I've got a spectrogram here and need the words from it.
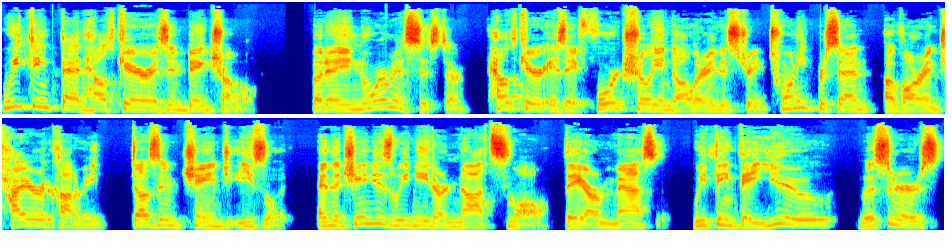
We think that healthcare is in big trouble but an enormous system. Healthcare is a $4 trillion industry. 20% of our entire economy doesn't change easily. And the changes we need are not small, they are massive. We think that you, listeners,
